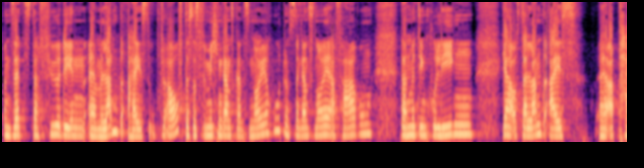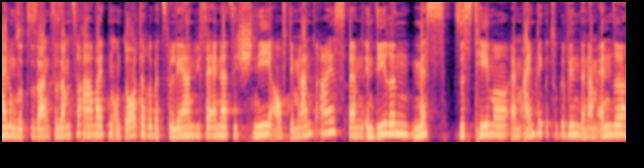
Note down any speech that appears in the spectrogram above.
und setze dafür den ähm, Landeishut auf. Das ist für mich ein ganz, ganz neuer Hut und ist eine ganz neue Erfahrung, dann mit den Kollegen ja aus der Landeis äh, Abteilung sozusagen zusammenzuarbeiten und dort darüber zu lernen, wie verändert sich Schnee auf dem Landeis, ähm, in deren Messsysteme ähm, Einblicke zu gewinnen. Denn am Ende,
